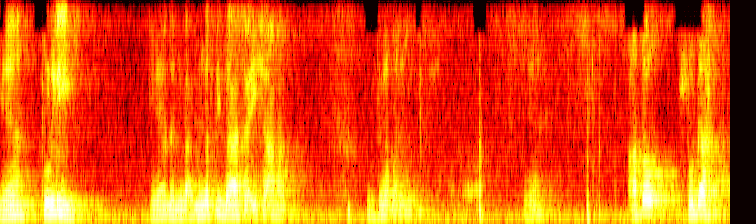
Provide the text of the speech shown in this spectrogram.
Ya, tuli. Ya, dan enggak mengerti bahasa isyarat. Belum padanya. Ya. Atau sudah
